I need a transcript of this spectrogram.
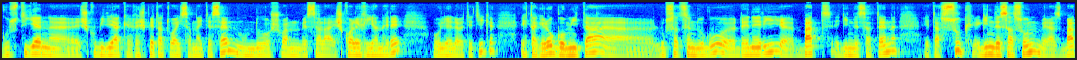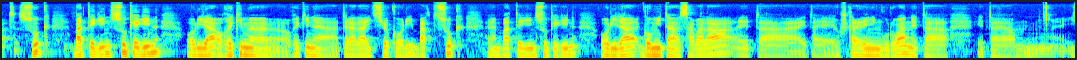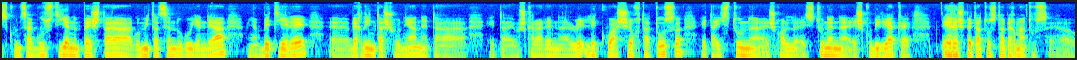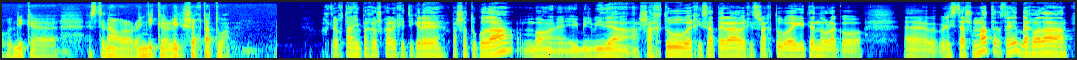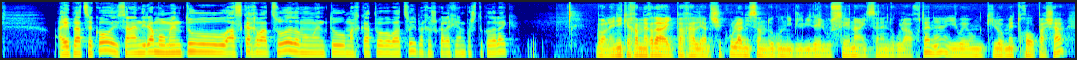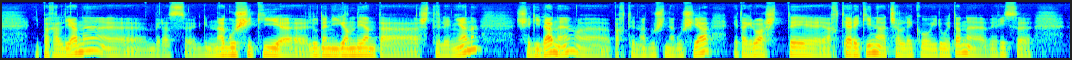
guztien eskubideak respetatua izan daitezen, mundu osoan bezala eskualerian ere, hori betetik, eta gero gomita uh, luzatzen dugu deneri bat egin dezaten, eta zuk egin dezazun, beraz bat, zuk, bat egin, zuk egin, hori da, horrekin, horrekin atera da itzioko hori, bat zuk, bat egin, zuk egin, hori da, gomita eta zabala eta eta euskararen inguruan eta eta mm, hizkuntza guztien pestara gomitatzen dugu jendea, baina beti ere e, berdintasunean eta eta euskararen lekua seortatuz eta hiztun eskual hiztunen eskubideak errespetatuz eta bermatuz. Horrendik ez dena horrendik lek seortatua. Arte horretan Ipar Euskal Egitik ere pasatuko da, bon, ibilbidea sartu, behizatera, behizrahtu, egiten duelako e, berezitasun bat, ez dakit, behar bada aipatzeko, izanen dira momentu azkar batzu edo momentu markatuago batzu, Ipar Euskal Egean pastuko delaik? Bon, lehenik erran berda, Ipar Aldean sekulan izan dugun ibilbide luzeena izanen dugula orten, eh? iwe un kilometro pasa, Ipar Aldean, eh, beraz, nagusiki eh, luden igandean eta astelenian, segidan, eh, parte nagusi nagusia, eta gero aste artearekin atxaldeko iruetan berriz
